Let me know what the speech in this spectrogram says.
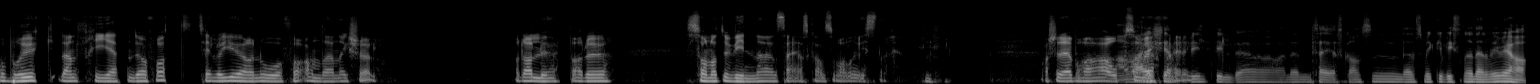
Og bruk den friheten du har fått, til å gjøre noe for andre enn deg sjøl. For da løper du sånn at du vinner en seierskrans som aldri visner. Var ikke det bra Ja, det var et oppsummert, kjempefint bilde. Og den seiersgransen, den som ikke visner, den vil vi ha.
